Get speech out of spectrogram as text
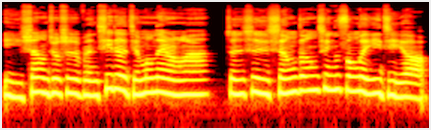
以上就是本期的节目内容啦，真是相当轻松的一集哦。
